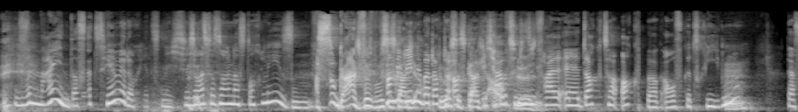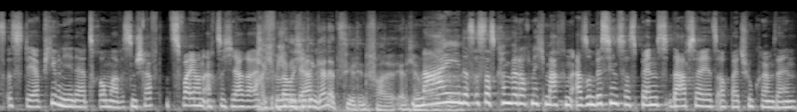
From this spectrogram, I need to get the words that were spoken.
Nein, das erzählen wir doch jetzt nicht. Die Leute sollen das doch lesen. Ach so, gar nicht. Du Komm, wir reden über Dr. Ockberg. Ich habe zu diesem Fall äh, Dr. Ockberg aufgetrieben. Mhm. Das ist der Pionier der Traumawissenschaft, 82 Jahre alt. Ach, ich, Florida. ich hätte ihn gerne erzählt, den Fall, ehrlicherweise. Nein, das ist, das können wir doch nicht machen. Also ein bisschen Suspense darf es ja jetzt auch bei True Crime sein.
